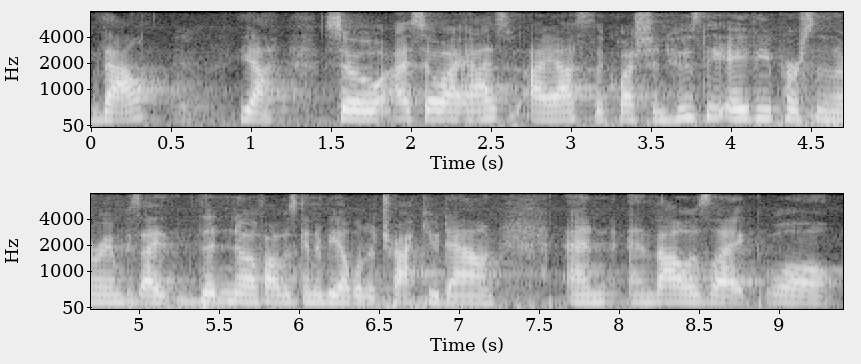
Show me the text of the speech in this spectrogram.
Val? Yeah. So, I so I asked I asked the question, who's the AV person in the room? Because I didn't know if I was going to be able to track you down, and and Val was like, well.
